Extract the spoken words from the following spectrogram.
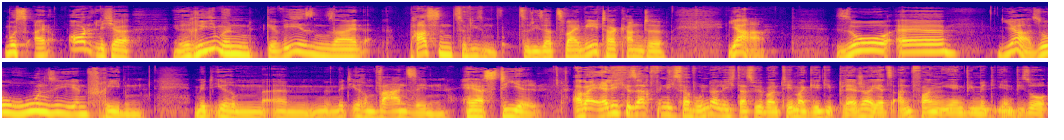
muss ein ordentlicher Riemen gewesen sein, passend zu diesem, zu dieser zwei Meter Kante. Ja, so, äh, ja, so ruhen sie in Frieden. mit ihrem, ähm, mit ihrem Wahnsinn, Herr Steele. Aber ehrlich gesagt finde ich es verwunderlich, dass wir beim Thema Guilty Pleasure jetzt anfangen, irgendwie mit irgendwie so,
